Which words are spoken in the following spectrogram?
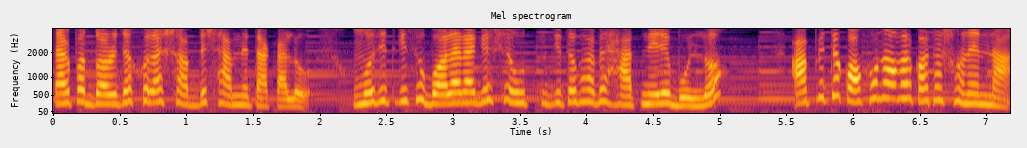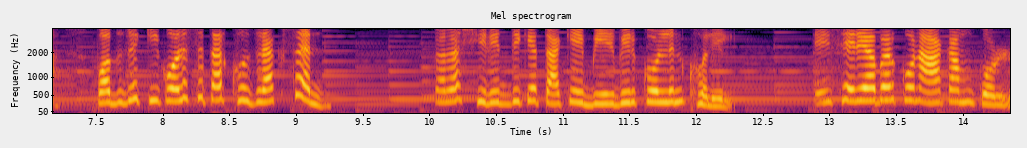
তারপর দরজা খোলার শব্দে সামনে তাকালো। মজিদ কিছু বলার আগে সে উত্তেজিতভাবে হাত নেড়ে বলল, আপনি তো কখনো আমার কথা শোনেন না। পদ্মজা কি করেছে তার খোঁজ রাখছেন? তারা সিঁড়ির দিকে তাকিয়ে বিড়বিড় করলেন খলিল। এই ছেড়ে আবার কোন আকাম করল?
